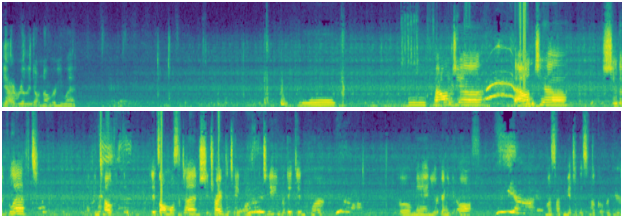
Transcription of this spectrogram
Yeah, I really don't know where he went. Ooh. Ooh, found ya. Found ya. Should have left. I can tell that it's almost done. She tried to take one for the team, but it didn't work. Oh man, you're gonna get off. Unless I can get to this hook over here.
